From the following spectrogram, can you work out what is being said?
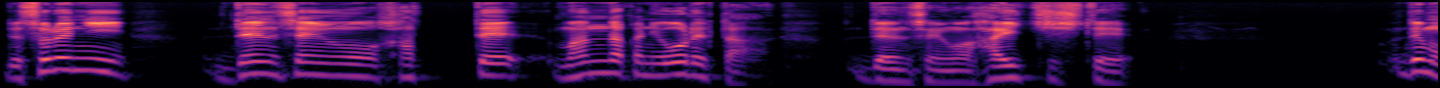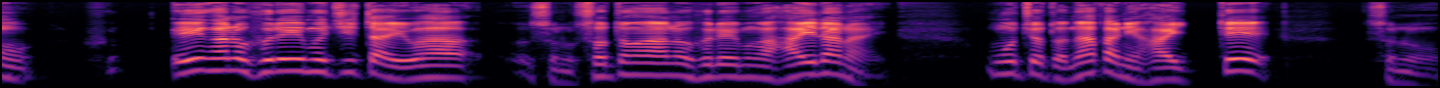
でそれに電線を張って真ん中に折れた電線を配置してでも映画のフレーム自体はその外側のフレームが入らないもうちょっと中に入ってその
